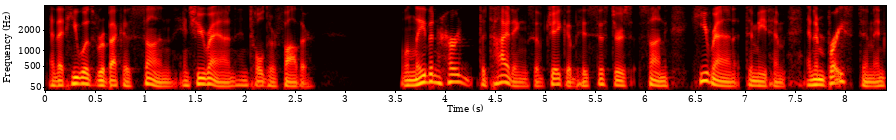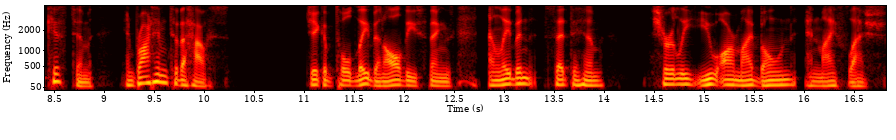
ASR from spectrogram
and that he was Rebekah's son, and she ran and told her father. When Laban heard the tidings of Jacob, his sister's son, he ran to meet him and embraced him and kissed him and brought him to the house. Jacob told Laban all these things, and Laban said to him, Surely you are my bone and my flesh.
